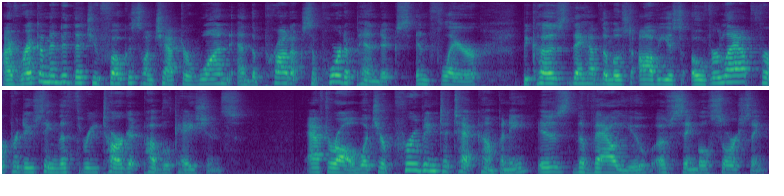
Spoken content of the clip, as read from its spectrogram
I've recommended that you focus on Chapter 1 and the Product Support Appendix in Flare because they have the most obvious overlap for producing the three target publications. After all, what you're proving to tech company is the value of single sourcing.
